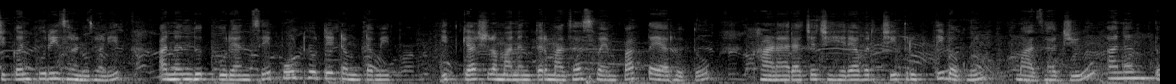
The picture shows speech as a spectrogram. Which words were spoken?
चिकनपुरी झणझणीत आनंदूत पुऱ्यांचे पोट होते टमटमीत. इतक्या श्रमानंतर माझा स्वयंपाक तयार होतो. खाणाऱ्याच्या चेहऱ्यावरची तृप्ती बघून माझा जीव आनंदतो.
